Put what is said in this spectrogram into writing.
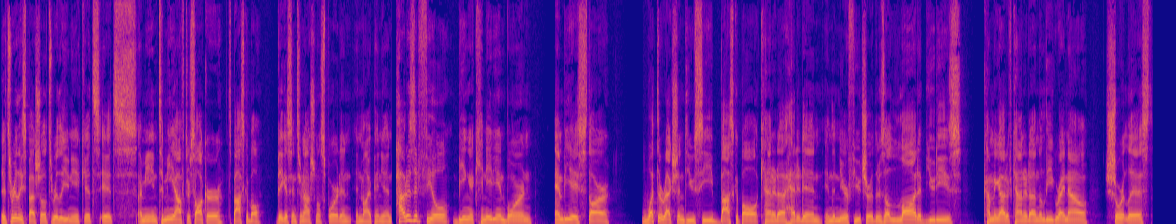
It's really special. It's really unique. It's it's I mean, to me after soccer, it's basketball. Biggest international sport in in my opinion. How does it feel being a Canadian born NBA star what direction do you see basketball Canada headed in in the near future? There's a lot of beauties coming out of Canada in the league right now. Shortlist,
